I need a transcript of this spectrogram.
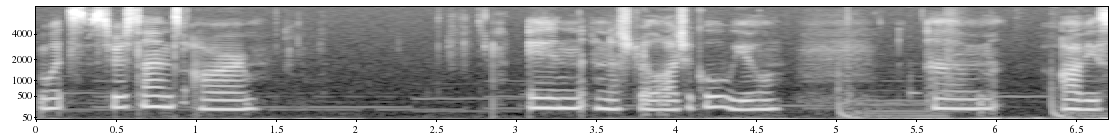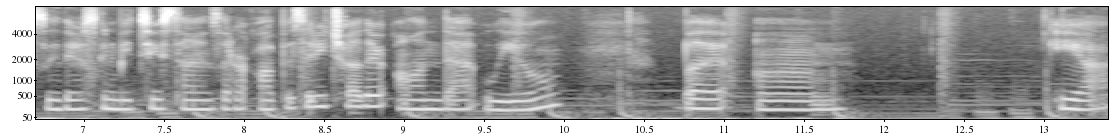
what sister signs are in an astrological wheel um, obviously there's going to be two signs that are opposite each other on that wheel but um yeah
